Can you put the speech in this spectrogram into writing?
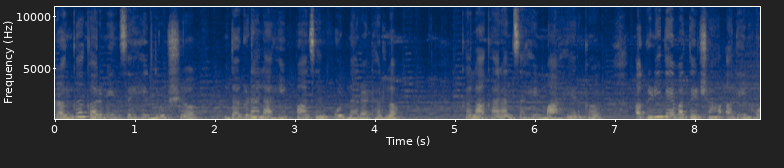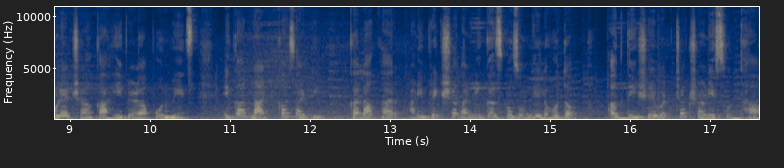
रंगकर्मींचे हे दृश्य दगडालाही पाझर फोडणारं ठरलं. कलाकारांचं हे माहेरघर अग्निदेवतेच्या अधीन होण्याच्या काही वेळापूर्वीच एका नाटकासाठी कलाकार आणि प्रेक्षकांनी गजबजून गेलं होतं. अगदी शेवटच्या क्षणी सुद्धा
